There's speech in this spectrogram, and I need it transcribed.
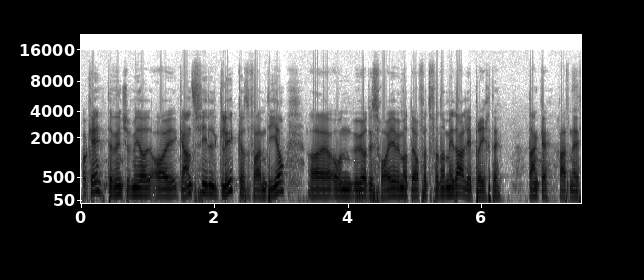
Okay, dann wünschen wir euch ganz viel Glück, also vor allem dir. Äh, und wir würden uns freuen, wenn wir von der Medaille berichten. Danke, Ralf Neff.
